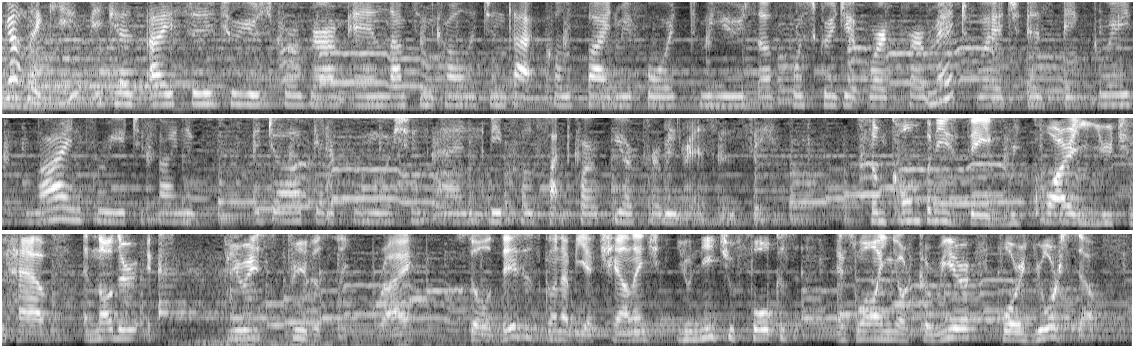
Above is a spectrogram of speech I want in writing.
got lucky because I studied two years program in Lambton College and that qualified me for three years of postgraduate work permit, which is a great line for you to find a, a job, get a promotion, and be qualified for your permanent residency. Some companies, they require you to have another experience previously, right? So this is gonna be a challenge. You need to focus as well in your career for yourself.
